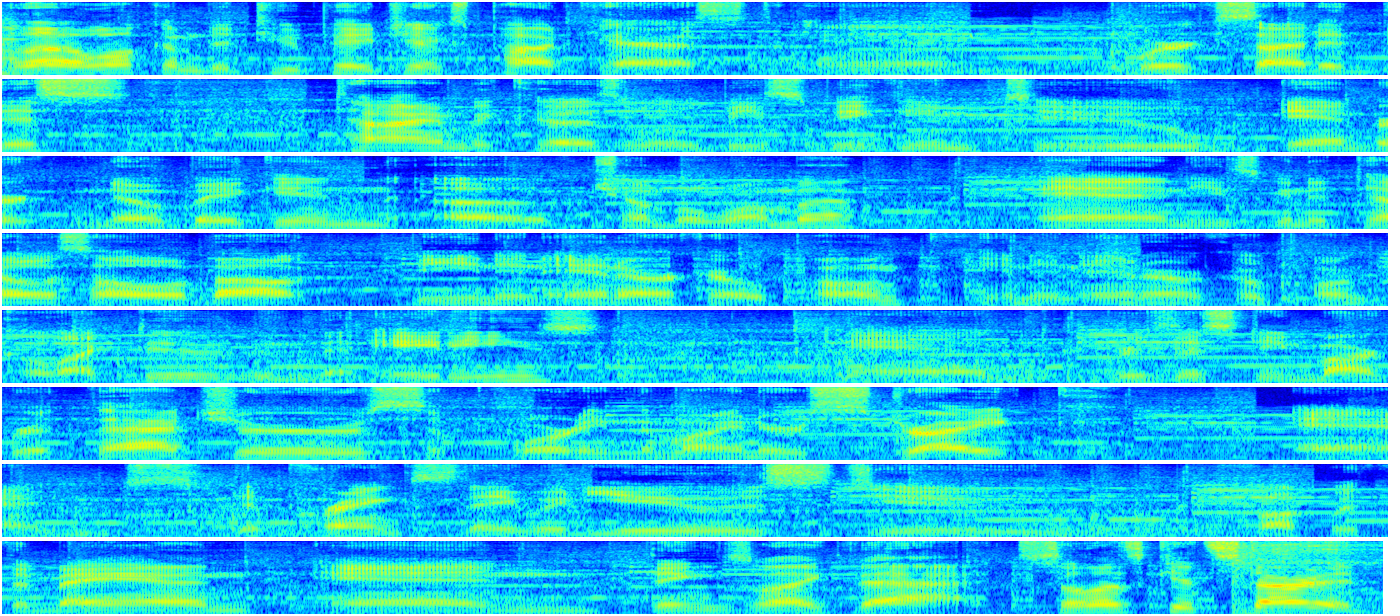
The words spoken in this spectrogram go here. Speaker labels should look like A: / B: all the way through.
A: Hello, welcome to Two Paychecks Podcast, and we're excited this time because we'll be speaking to Danbert Nobacon of Chumbawamba, and he's going to tell us all about being an anarcho punk in an anarcho punk collective in the 80s, and resisting Margaret Thatcher, supporting the miners' strike, and the pranks they would use to fuck with the man, and things like that. So let's get started.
